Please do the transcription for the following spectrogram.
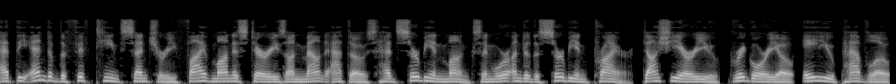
At the end of the 15th century five monasteries on Mount Athos had Serbian monks and were under the Serbian prior, Docheiariou, Grigorio, Au Pavlo,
